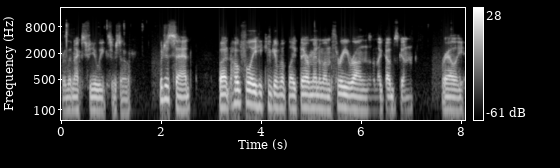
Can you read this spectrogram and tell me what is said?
for the next few weeks or so. Which is sad. But hopefully he can give up like their minimum three runs and the Cubs can rally.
